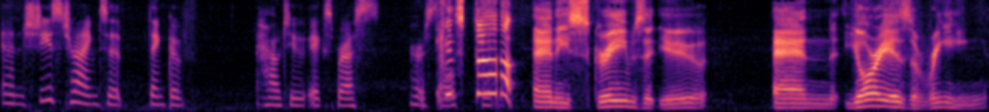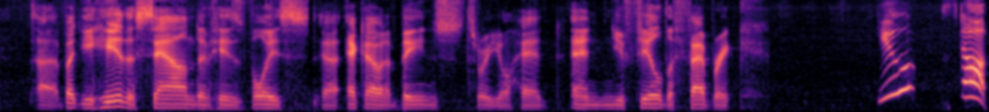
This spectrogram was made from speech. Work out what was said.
And she's trying to think of how to express You herself. can stop! And he screams at you, and your ears are ringing, uh, but you hear the sound of his voice uh, echo and it beams through your head, and you feel the fabric. You stop.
